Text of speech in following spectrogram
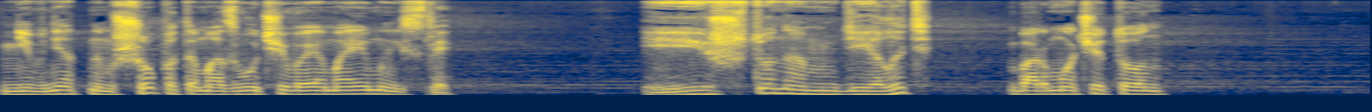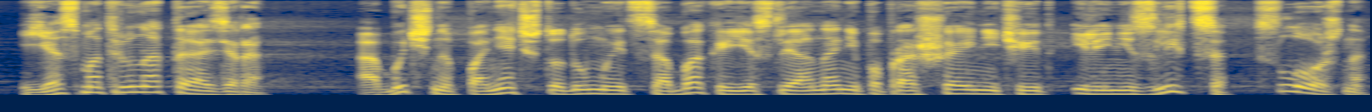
невнятным шепотом озвучивая мои мысли. «И что нам делать?» – бормочет он. Я смотрю на Тазера. Обычно понять, что думает собака, если она не попрошайничает или не злится, сложно.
